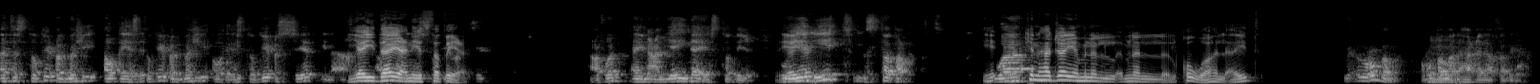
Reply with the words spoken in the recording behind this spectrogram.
أتستطيع المشي أو أيستطيع المشي أو يستطيع السير؟ إلى آخره ييدا يعني يستطيع. عفوا. أي نعم ييدا يستطيع. ويديت استطعت. و- يمكنها جاية من ال... من ال- القوة الأيد؟ ربما. ربما. لها علاقة بها.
